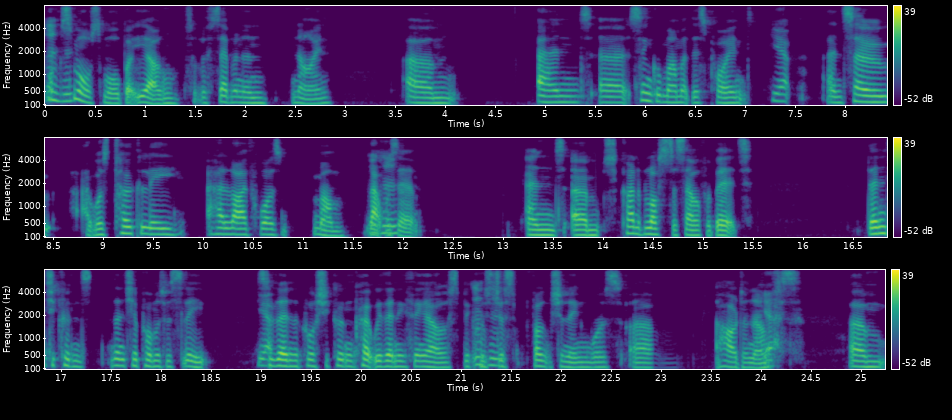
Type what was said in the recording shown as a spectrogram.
Mhm. small, small, but young, sort of seven and nine, um, and uh, single mum at this point. Yep. And so I was totally. Her life was mum. That was Mm-hmm. it. And um, she kind of lost herself a bit. Then she couldn't. Then she had problems with sleep. So then, of course, she couldn't cope with anything else because Mhm. just functioning was um, hard enough. Yes. Um,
